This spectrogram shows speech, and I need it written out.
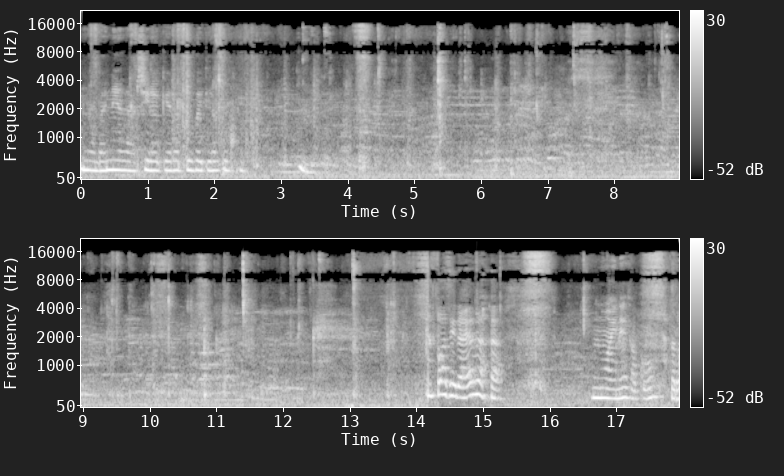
नभए नि यसलाई सिराकेर दुबईतिर पुग्नु पसिरह्यो न नुहाइ नै सको र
